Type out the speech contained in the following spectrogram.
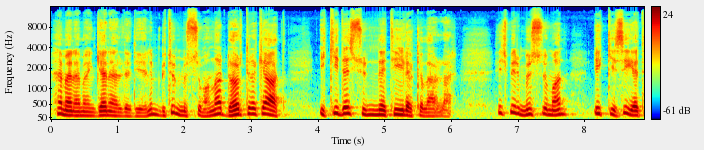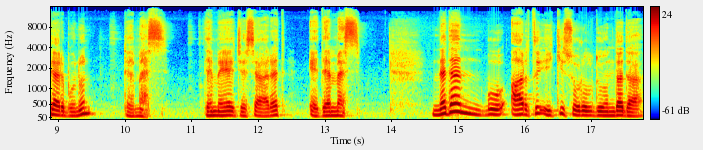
hemen hemen genelde diyelim, bütün Müslümanlar dört rekat, iki de sünnetiyle kılarlar. Hiçbir Müslüman ikisi yeter bunun demez. Demeye cesaret edemez. Neden bu artı iki sorulduğunda da,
